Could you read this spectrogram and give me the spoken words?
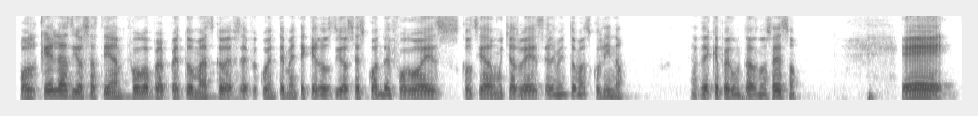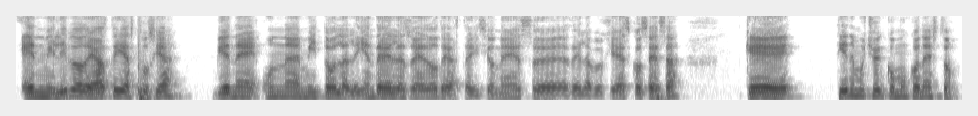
¿Por qué las diosas tenían fuego perpetuo más frecuentemente que los dioses cuando el fuego es considerado muchas veces elemento masculino? Habría que preguntarnos eso. Eh, en mi libro de Arte y Astucia viene un mito, la leyenda del herrero de las tradiciones eh, de la brujería escocesa, que tiene mucho en común con esto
